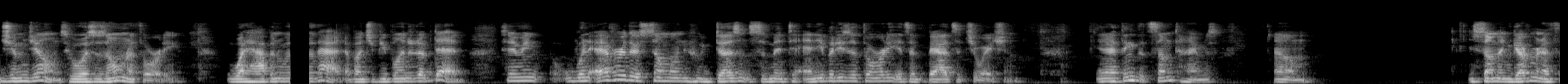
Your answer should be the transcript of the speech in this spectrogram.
Jim Jones, who was his own authority. What happened with that? A bunch of people ended up dead. So, I mean, whenever there's someone who doesn't submit to anybody's authority, it's a bad situation. And I think that sometimes um, some in government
